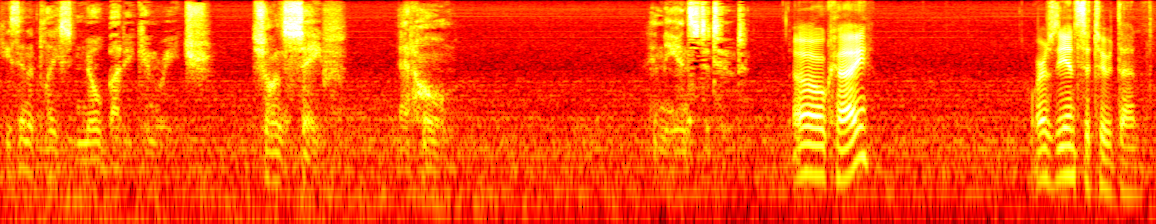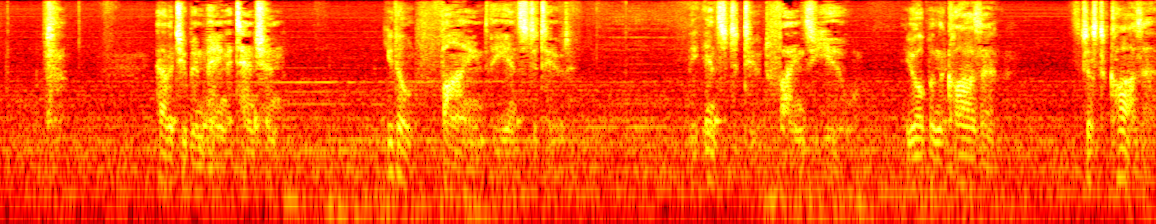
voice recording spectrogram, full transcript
He's in a place nobody can reach. Sean's safe. At home. In the Institute. Okay. Where's the institute then? Haven't you been paying attention? You don't find the Institute. The Institute finds you. You open the closet. It's just a closet.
